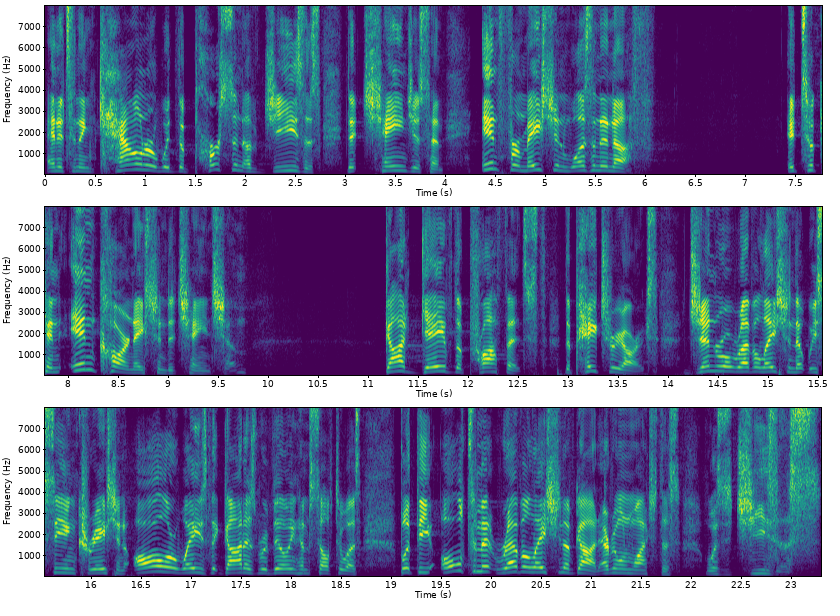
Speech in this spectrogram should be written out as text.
And it's an encounter with the person of Jesus that changes him. Information wasn't enough, it took an incarnation to change him. God gave the prophets, the patriarchs, general revelation that we see in creation. All are ways that God is revealing himself to us. But the ultimate revelation of God, everyone watch this, was Jesus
